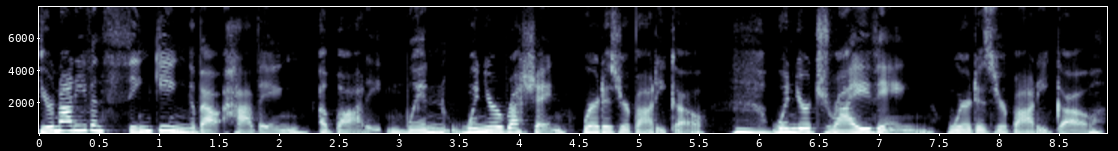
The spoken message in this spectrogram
You're not even thinking about having a body. When when you're rushing, where does your body go? Mm. When you're driving, where does your body go?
